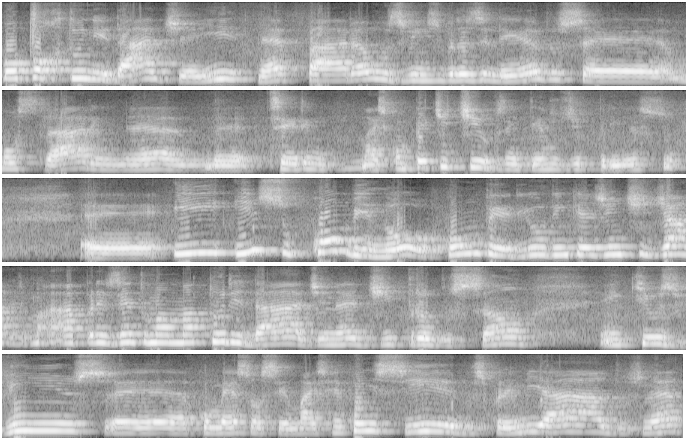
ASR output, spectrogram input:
oportunidade aí, né, para os vinhos brasileiros é, mostrarem, né, é, serem mais competitivos em termos de preço. É, e isso combinou com um período em que a gente já apresenta uma maturidade né, de produção, em que os vinhos é, começam a ser mais reconhecidos, premiados, né?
